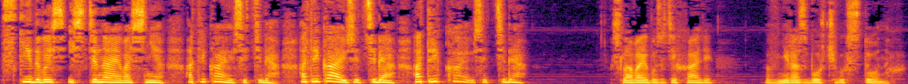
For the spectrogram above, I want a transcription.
скидываясь и стеная во сне. «Отрекаюсь от тебя! Отрекаюсь от тебя! Отрекаюсь от тебя!» Слова его затихали в неразборчивых стонах.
